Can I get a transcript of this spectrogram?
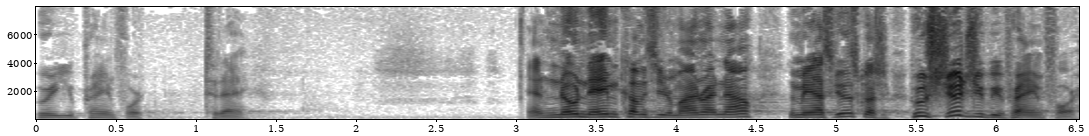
Who are you praying for today? And if no name comes to your mind right now, let me ask you this question Who should you be praying for?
